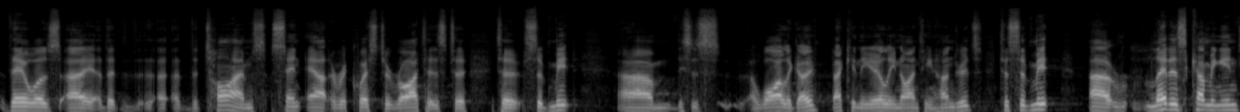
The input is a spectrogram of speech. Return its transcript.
there was a, the, the, Times sent out a request to writers to, to submit, um, this is a while ago, back in the early 1900s, to submit uh, letters coming in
